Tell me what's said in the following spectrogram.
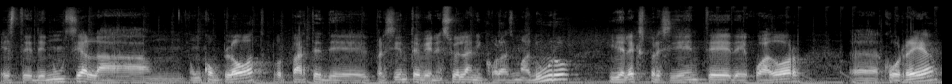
Este, denuncia la, mm, un complot por parte del presidente de Venezuela Nicolás Maduro y del expresidente de Ecuador eh, Correa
